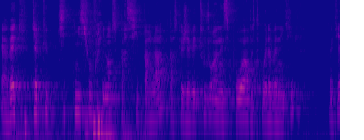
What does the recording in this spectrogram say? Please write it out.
Et avec quelques petites missions freelance par-ci, par-là, parce que j'avais toujours un espoir de trouver la bonne équipe. ok?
